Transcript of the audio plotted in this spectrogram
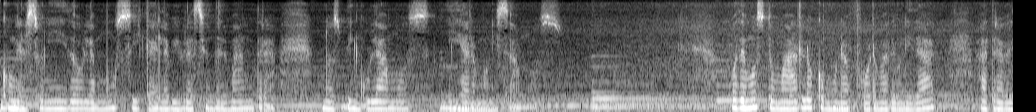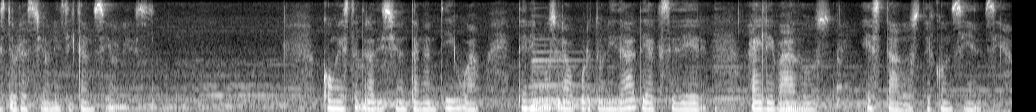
Con el sonido, la música y la vibración del mantra nos vinculamos y armonizamos. Podemos tomarlo como una forma de unidad a través de oraciones y canciones. Con esta tradición tan antigua tenemos la oportunidad de acceder a elevados estados de conciencia.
